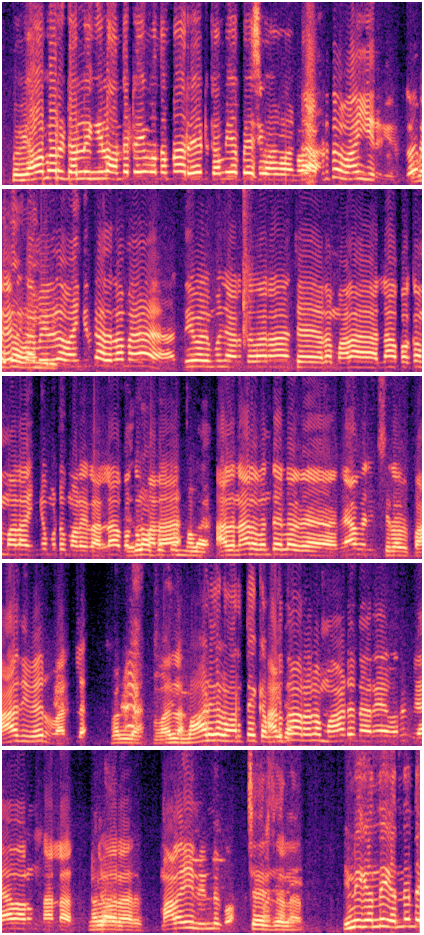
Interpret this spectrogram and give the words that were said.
இப்ப வியாபாரம் டல்லுங்களா அந்த டைம் வந்தோம்னா ரேட் கம்மியா பேசி வாங்கலாங்களா? அப்படித்தான் வாங்கியிருக்கு. ரேட்டு கம்மியில தான் வாங்கியிருக்கு. அது இல்லாம தீபாவளி முடிஞ்சு அடுத்த வாரம் எல்லாம் மழை எல்லா பக்கம் மழை. இங்க மட்டும் மழை இல்ல எல்லா பக்கம் மழை. அதனால வந்து எல்லாம் வியாபாரி சில பாதி பேர் வரல. வரல. வரல. மாடுகள் கம்மி அடுத்த வாரம் மாடு நிறைய வரும் வியாபாரம் நல்லா இருக்கும். நல்லா நல்லா இருக்கு மழையும் நின்னுக்கும் சரி சரி. இன்னைக்கு வந்து எந்தெந்த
